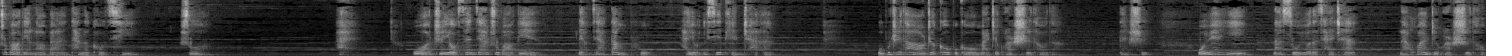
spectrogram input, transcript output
珠宝店老板叹了口气，说：“唉，我只有三家珠宝店，两家当铺，还有一些田产。我不知道这够不够买这块石头的，但是……”我愿意拿所有的财产来换这块石头。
